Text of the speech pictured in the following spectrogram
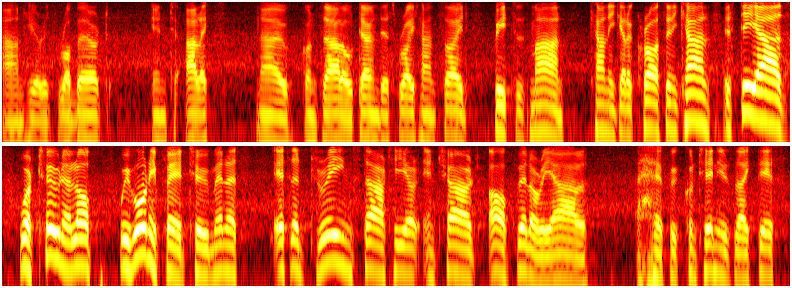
And here is Robert into Alex. Now Gonzalo down this right hand side. Beats his man. Can he get across? And he can. It's Diaz. We're 2 0 up. We've only played two minutes. It's a dream start here in charge of Villarreal. if it continues like this,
